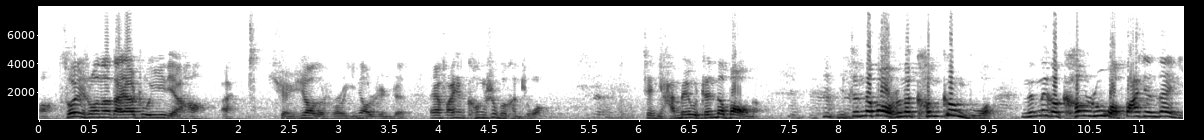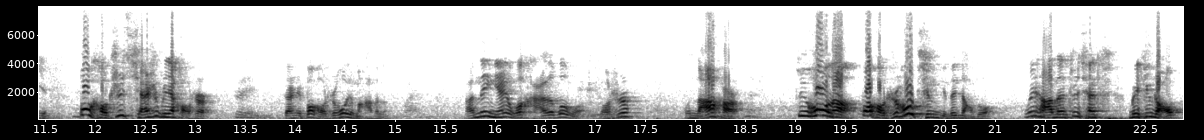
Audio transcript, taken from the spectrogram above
啊，所以说呢，大家注意一点哈，哎，选学校的时候一定要认真。大家发现坑是不是很多？这你还没有真的报呢。你真的报时候，那坑更多。那那个坑如果发现在你报考之前，是不是件好事儿？对。但是你报考之后就麻烦了。啊，那年有个孩子问我，老师，我男孩儿，最后呢，报考之后听你的讲座，为啥呢？之前没听着，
